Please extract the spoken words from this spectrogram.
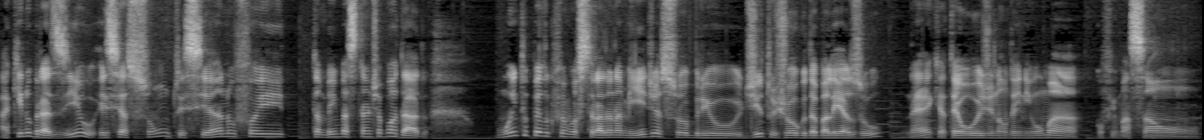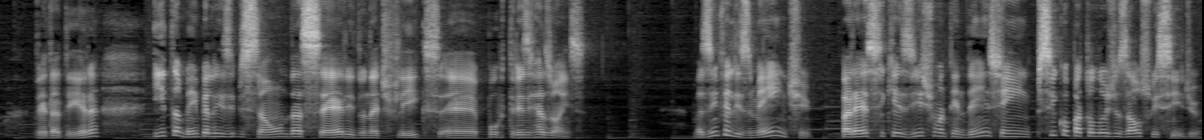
Aqui no Brasil, esse assunto esse ano foi também bastante abordado, muito pelo que foi mostrado na mídia sobre o dito jogo da baleia azul, né, que até hoje não tem nenhuma confirmação verdadeira, e também pela exibição da série do Netflix é, por 13 razões. Mas infelizmente, parece que existe uma tendência em psicopatologizar o suicídio,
